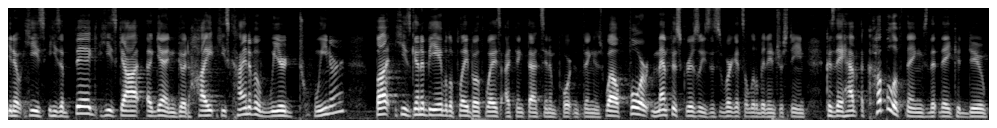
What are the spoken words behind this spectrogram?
You know, he's he's a big. He's got again good height. He's kind of a weird tweener but he's going to be able to play both ways. I think that's an important thing as well. For Memphis Grizzlies, this is where it gets a little bit interesting because they have a couple of things that they could do.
